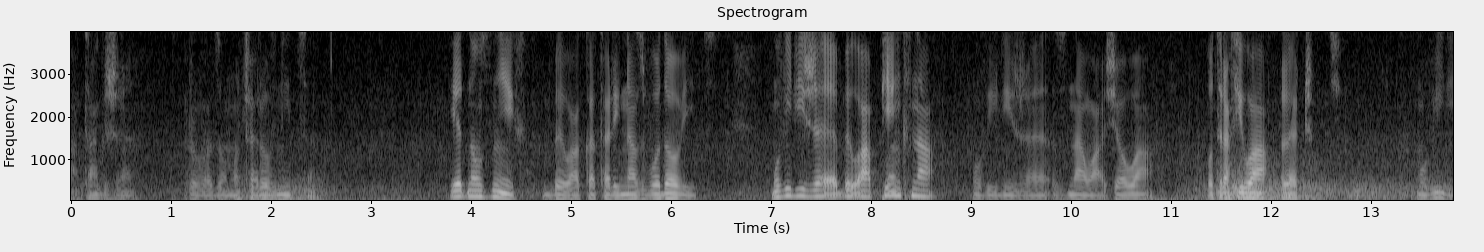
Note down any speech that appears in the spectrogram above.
a także prowadzono czarownice. Jedną z nich była Katarina z Włodowic. Mówili, że była piękna, mówili, że znała zioła, potrafiła leczyć. Mówili,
